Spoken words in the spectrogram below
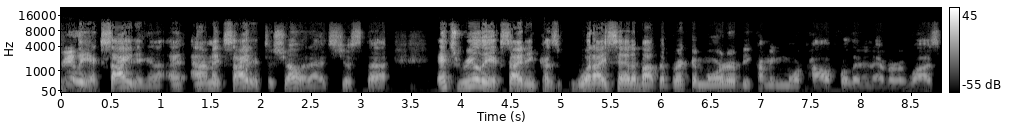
really exciting, and I, am excited to show it. It's just, uh, it's really exciting because what I said about the brick and mortar becoming more powerful than it ever was,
